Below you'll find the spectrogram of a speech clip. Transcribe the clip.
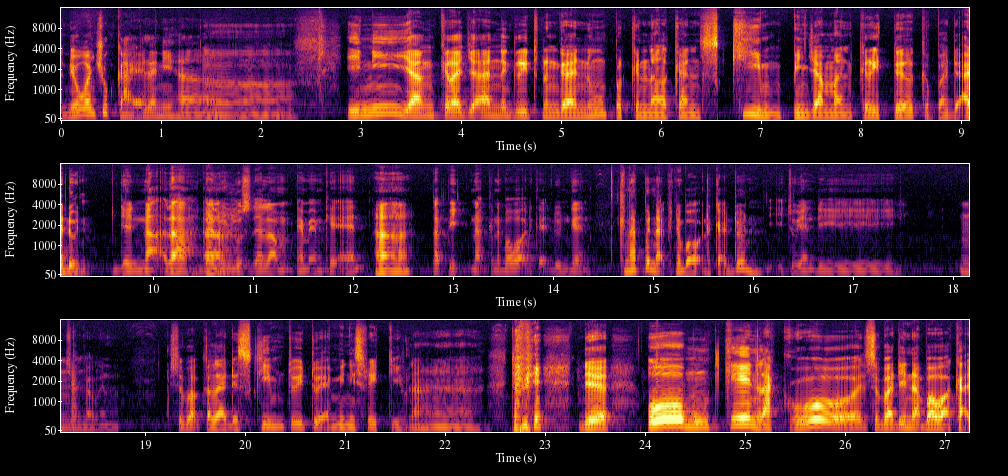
Ni orang cukai lah ni ha. Uh, Ini yang Kerajaan Negeri Terengganu perkenalkan skim pinjaman kereta kepada adun. Dia nak lah dah Ah. lulus dalam MMKN Ha. tapi nak kena bawa dekat Dun kan. Kenapa nak kena bawa dekat adun? Itu yang di Hmm. cakap kan. Sebab kalau ada skim tu itu administratif lah. Ha. Tapi dia oh mungkin lah kot sebab dia nak bawa kat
